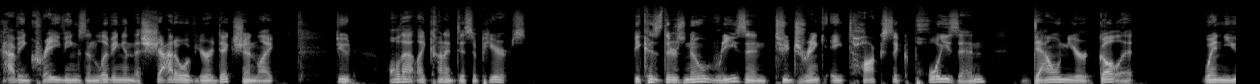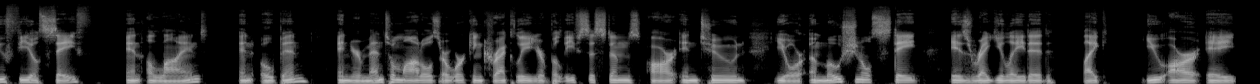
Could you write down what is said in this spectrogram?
having cravings and living in the shadow of your addiction, like, dude, all that like kind of disappears because there's no reason to drink a toxic poison down your gullet when you feel safe and aligned and open and your mental models are working correctly, your belief systems are in tune, your emotional state is regulated, like you are a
